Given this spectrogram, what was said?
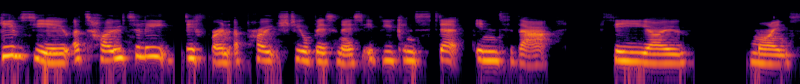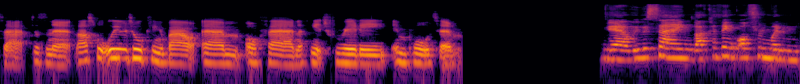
gives you a totally different approach to your business if you can step into that CEO mindset, doesn't it? That's what we were talking about um, off air, and I think it's really important. Yeah, we were saying like I think often when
